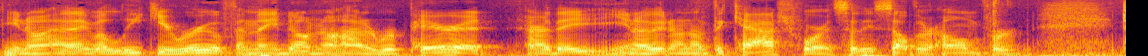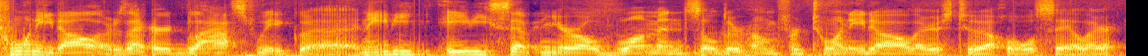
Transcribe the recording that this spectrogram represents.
you know, they have a leaky roof and they don't know how to repair it, or they, you know, they don't have the cash for it, so they sell their home for twenty dollars. I heard last week uh, an 80, 87 year old woman sold her home for twenty dollars to a wholesaler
